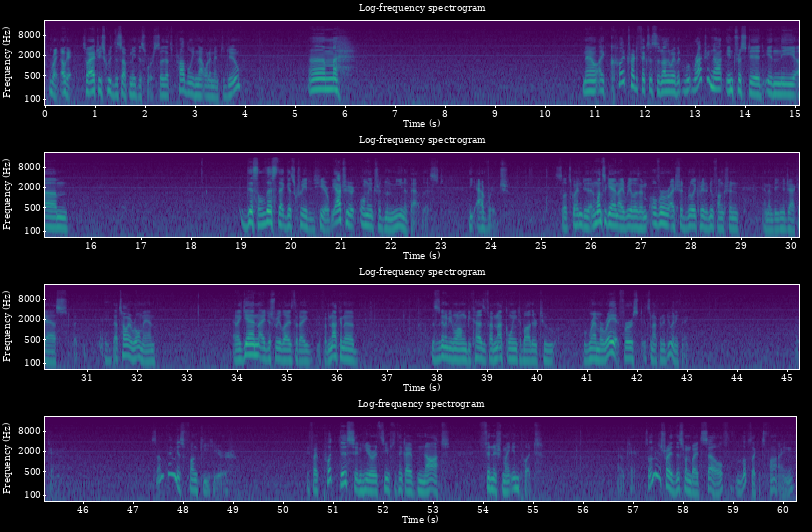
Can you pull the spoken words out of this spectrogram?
Right, okay. So I actually screwed this up, made this worse. So that's probably not what I meant to do. Um, now, I could try to fix this another way, but we're actually not interested in the um, this list that gets created here. We actually are only interested in the mean of that list, the average. So let's go ahead and do that. And once again, I realize I'm over, I should really create a new function, and I'm being a jackass, but hey, that's how I roll, man. And again, I just realized that I, if I'm not going to, this is going to be wrong because if I'm not going to bother to remarray at first, it's not going to do anything. Okay. Something is funky here. If I put this in here, it seems to think I have not finished my input. Okay, so let me just try this one by itself. It looks like it's fine.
